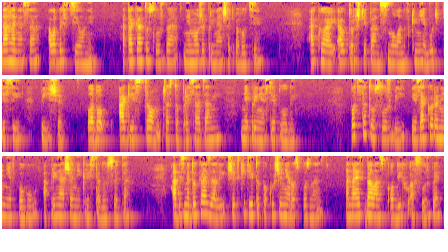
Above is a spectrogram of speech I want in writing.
Naháňa sa, ale bezcielne. A takáto služba nemôže prinášať ovocie. Ako aj autor Štepán Smolan v knihe Buď kde si píše, lebo ak je strom často presádzaný, neprinesie plody. Podstatou služby je zakorenenie v Bohu a prinášanie Krista do sveta. Aby sme dokázali všetky tieto pokušenia rozpoznať a nájsť balans v oddychu a službe,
